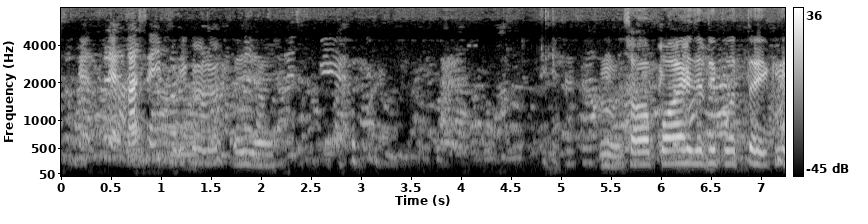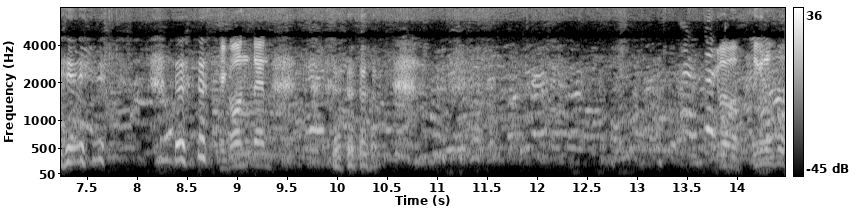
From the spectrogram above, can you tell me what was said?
Lihat tasnya ibu iku lho. Iya. Hmm, sopo ae jadi foto iki? Kayak konten. Iki lho, iki lho.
